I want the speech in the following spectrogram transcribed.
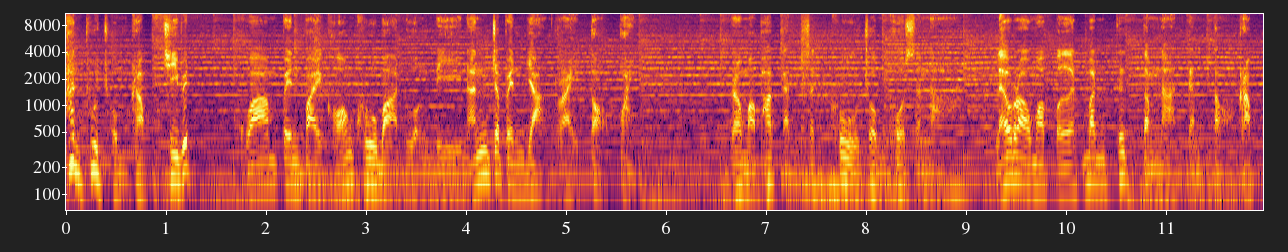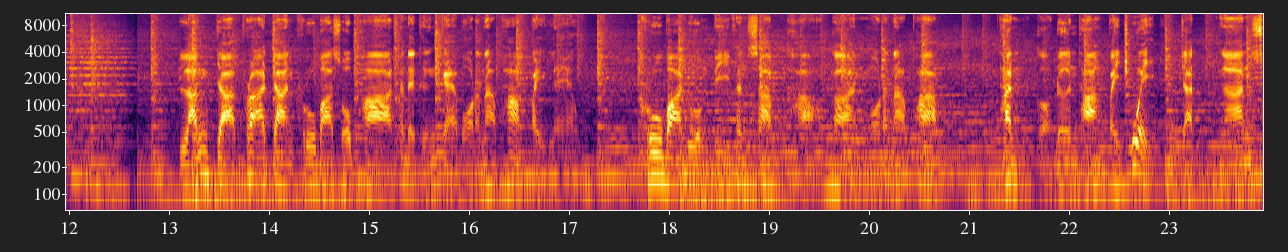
ท่านผู้ชมครับชีวิตความเป็นไปของครูบาดวงดีนั้นจะเป็นอย่างไรต่อไป เรามาพักกันสักครู่ชมโฆษณา แล้วเรามาเปิดบันทึกตำนานกันต่อครับ หลังจากพระอาจารย์ครูบาโสภาท่านได้ถึงแก่มรณภาพไปแล้ว ครูบาดวงดีท่านทราบข่าวการมรณภาพ ท่านก็เดินทางไปช่วยจัดงานศ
